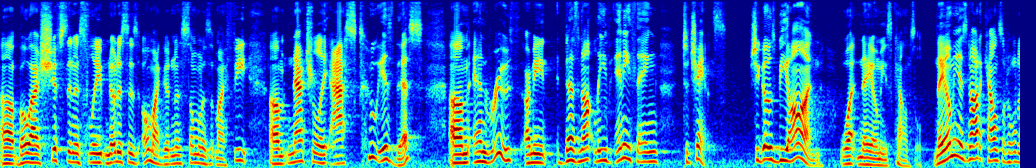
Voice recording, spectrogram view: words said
uh, Boaz shifts in his sleep, notices, oh my goodness, someone is at my feet, um, naturally asks, who is this? Um, and Ruth, I mean, does not leave anything to chance. She goes beyond what Naomi's counseled. Naomi is not counseled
